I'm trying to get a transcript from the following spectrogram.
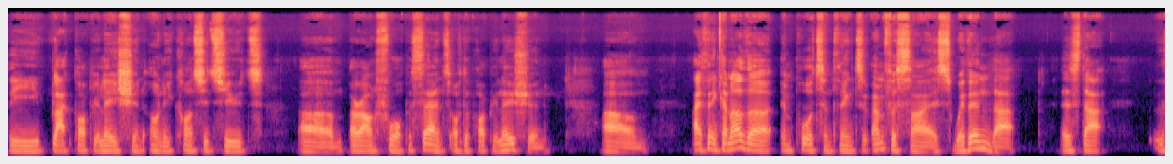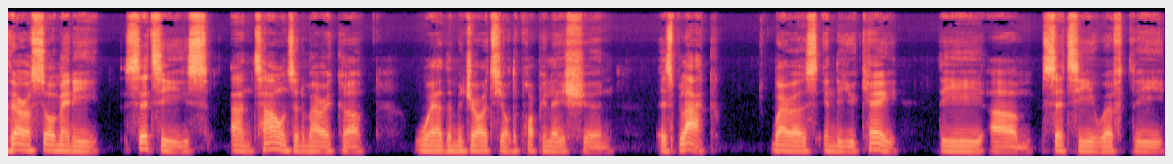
the black population only constitutes um, around 4% of the population. Um, I think another important thing to emphasize within that is that there are so many cities and towns in America where the majority of the population is black, whereas in the UK, the um, city with the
